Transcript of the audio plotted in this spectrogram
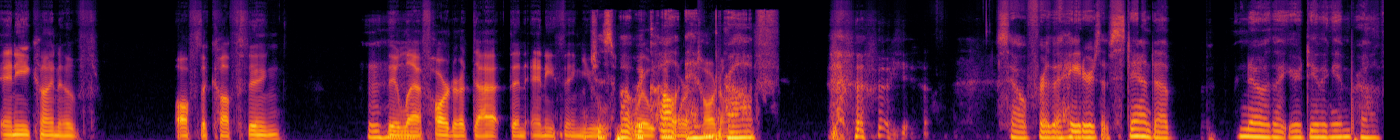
any kind of off the cuff thing, they Mhm. laugh harder at that than anything Which you is what we call worked hard on. improv. yeah. So for the haters of stand up, know that you're doing improv.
